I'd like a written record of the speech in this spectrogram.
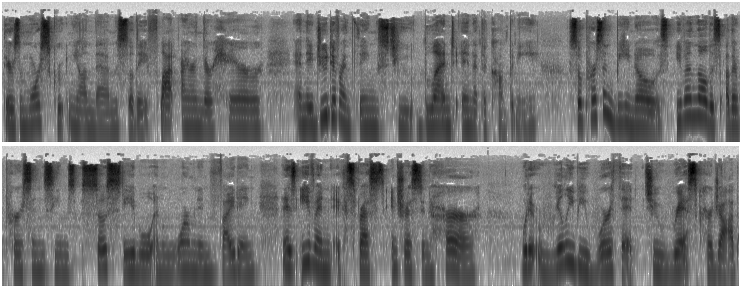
there's more scrutiny on them, so they flat iron their hair and they do different things to blend in at the company. So, person B knows, even though this other person seems so stable and warm and inviting and has even expressed interest in her, would it really be worth it to risk her job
